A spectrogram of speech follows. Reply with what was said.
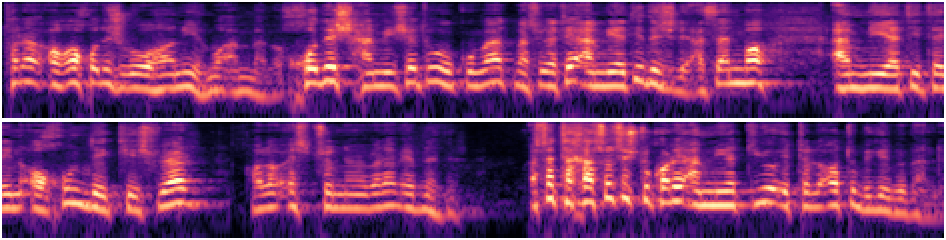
تا آقا خودش روحانیه معممه. خودش همیشه تو حکومت مسئولیت امنیتی داشته. اصلا ما امنیتی ترین آخوند کشور حالا اسمشون نمی‌برم ابن نداره اصلا تخصصش تو کار امنیتی و اطلاعات رو بگیر ببنده.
